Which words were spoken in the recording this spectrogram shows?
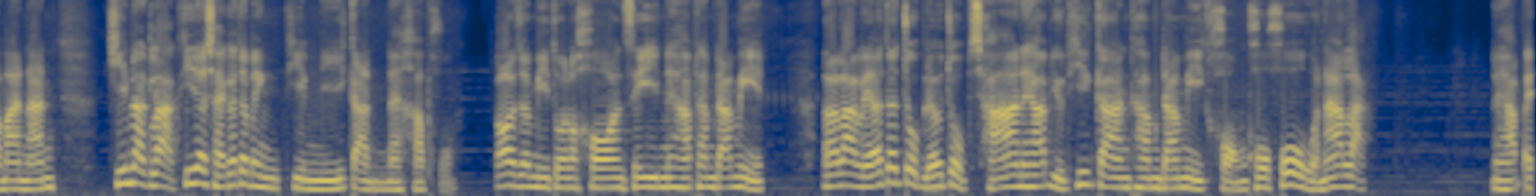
ประมาณนั้น ทีมหลักๆ ที่จะใช้ก็จะเป็นทีมนี้กันนะครับผม ก็จะมีตัวละครซีอินนะครับทำดาเมจหลักๆแล้วจะจบเร็วจบช้านะครับ อยู่ที่การทำดาเมจของโคโค่หัวหน้าหลักนะครับไอ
